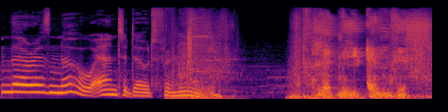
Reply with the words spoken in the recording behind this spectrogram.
There is no antidote for me. Let me end this.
